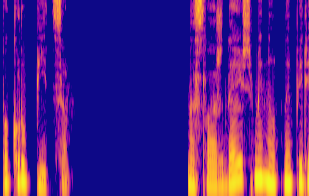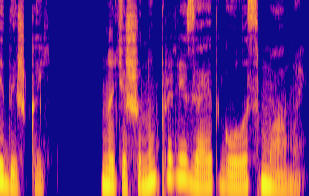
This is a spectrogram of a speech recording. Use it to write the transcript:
по крупицам. Наслаждаюсь минутной передышкой — но тишину прорезает голос мамы.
